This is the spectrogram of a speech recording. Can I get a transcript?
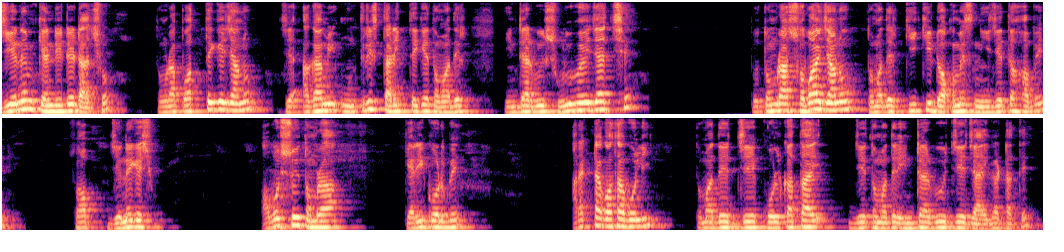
জিএনএম ক্যান্ডিডেট আছো, তোমরা প্রত্যেকে জানো যে আগামী উনত্রিশ তারিখ থেকে তোমাদের ইন্টারভিউ শুরু হয়ে যাচ্ছে। তো তোমরা সবাই জানো তোমাদের কি কি ডকুমেন্টস নিয়ে যেতে হবে সব জেনে গেছো? অবশ্যই তোমরা ক্যারি করবে। আরেকটা কথা বলি, তোমাদের যে কলকাতায় যে তোমাদের ইন্টারভিউ যে জায়গাটাতে,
